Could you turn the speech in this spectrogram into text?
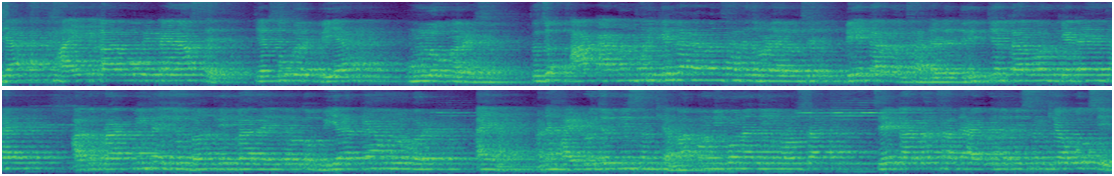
જ્યાં સ્થાયી કાર્બોકેટાયન હશે, ત્યાં શું કરે Br હુમલો કરે છે. તો જો આ કાર્બન ફરી કેટલા કાર્બન સાથે જોડાયેલો છે? બે કાર્બન સાથે. એટલે દ્વિતીય કાર્બન કેટાયન થાય, આ તો પ્રાથમિક થાય. જો ધન વિભાગ રહે તો Br ક્યાં હુમલો કરે? અહીંયા. અને હાઇડ્રોજનની સંખ્યા માર્કોનિકોના નિયમ અનુસાર જે કાર્બન સાથે હાઇડ્રોજનની સંખ્યા ઓછી,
